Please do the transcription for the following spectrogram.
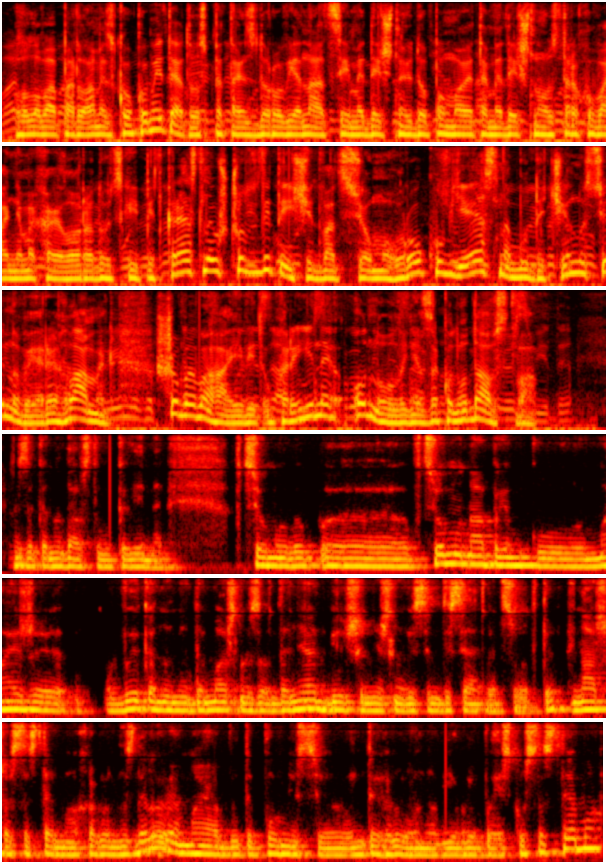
Голова парламентського комітету з питань здоров'я нації, медичної допомоги та медичного страхування Михайло Радуцький підкреслив, що з 2027 року в ЄС набуде чинності новий регламент, що вимагає від України оновлення законодавства. Законодавство України в цьому е, в цьому напрямку майже виконано домашнє завдання більше ніж на 80%. Наша система охорони здоров'я має бути повністю інтегрована в європейську систему,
